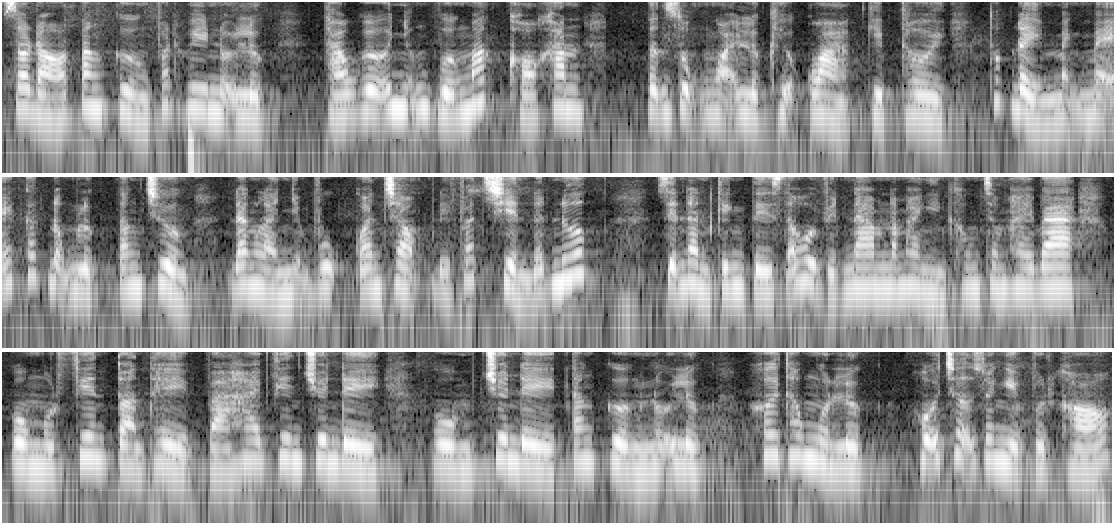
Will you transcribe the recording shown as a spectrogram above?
Do đó, tăng cường phát huy nội lực, tháo gỡ những vướng mắc khó khăn, tận dụng ngoại lực hiệu quả, kịp thời, thúc đẩy mạnh mẽ các động lực tăng trưởng đang là nhiệm vụ quan trọng để phát triển đất nước. Diễn đàn Kinh tế Xã hội Việt Nam năm 2023 gồm một phiên toàn thể và hai phiên chuyên đề, gồm chuyên đề tăng cường nội lực, khơi thông nguồn lực, hỗ trợ doanh nghiệp vượt khó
